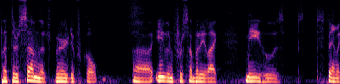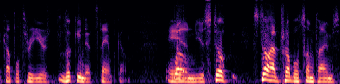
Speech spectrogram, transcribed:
but there's some that's very difficult, uh, even for somebody like me who's spent a couple three years looking at stamp gum, and you still still have trouble sometimes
